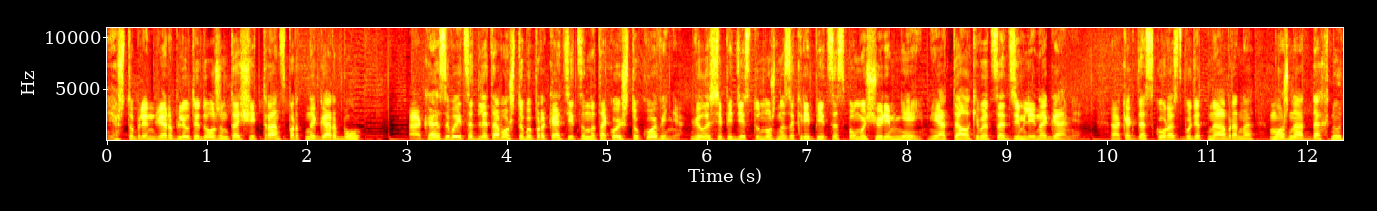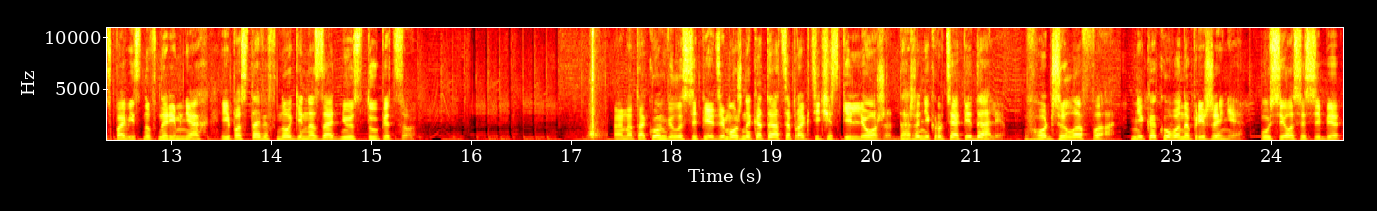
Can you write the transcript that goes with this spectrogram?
Я что, блин, верблюд и должен тащить транспорт на горбу? Оказывается, для того, чтобы прокатиться на такой штуковине, велосипедисту нужно закрепиться с помощью ремней и отталкиваться от земли ногами. А когда скорость будет набрана, можно отдохнуть, повиснув на ремнях и поставив ноги на заднюю ступицу. А на таком велосипеде можно кататься практически лежа, даже не крутя педали. Вот же лафа, никакого напряжения. Уселся себе,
